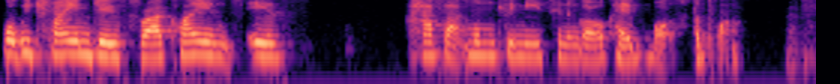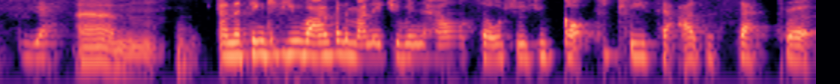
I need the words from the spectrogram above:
what we try and do for our clients is have that monthly meeting and go, okay, what's the plan? yes, Um, and I think if you are going to manage your in-house socials, you've got to treat it as a separate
